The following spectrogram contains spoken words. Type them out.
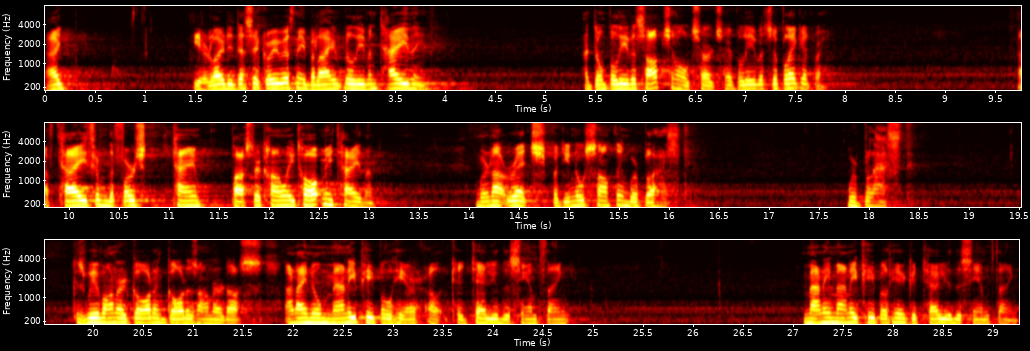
I, you're allowed to disagree with me, but I believe in tithing. I don't believe it's optional, church. I believe it's obligatory. I've tithed from the first time Pastor Connolly taught me tithing. We're not rich, but you know something? We're blessed. We're blessed. Because we've honored God and God has honored us. And I know many people here uh, could tell you the same thing. Many, many people here could tell you the same thing.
